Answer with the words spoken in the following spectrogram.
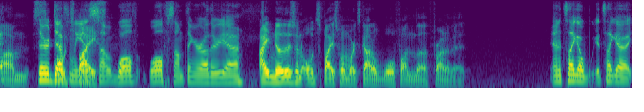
um. There definitely is some wolf wolf something or other, yeah. I know there's an Old Spice one where it's got a wolf on the front of it. And it's like a it's like a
